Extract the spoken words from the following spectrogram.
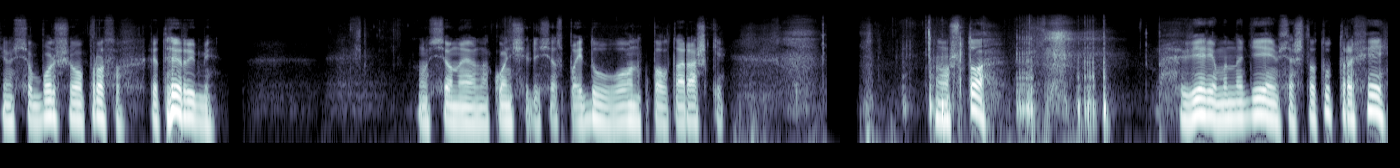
тем все больше вопросов к этой рыбе. Ну все, наверное, кончили. Сейчас пойду вон к полторашке. Ну что, верим и надеемся, что тут трофей.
